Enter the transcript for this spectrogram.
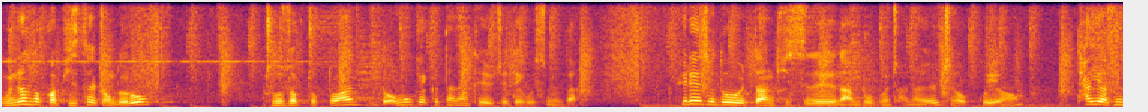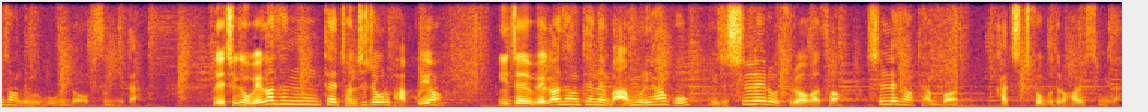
운전석과 비슷할 정도로 조수석 쪽 또한 너무 깨끗한 상태 유지되고 있습니다. 휠에서도 일단 기스 난 부분 전혀 일체 없고요. 타이어 손상된 부분도 없습니다. 네, 지금 외관 상태 전체적으로 봤고요. 이제 외관 상태는 마무리하고 이제 실내로 들어가서 실내 상태 한번 같이 짚어보도록 하겠습니다.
